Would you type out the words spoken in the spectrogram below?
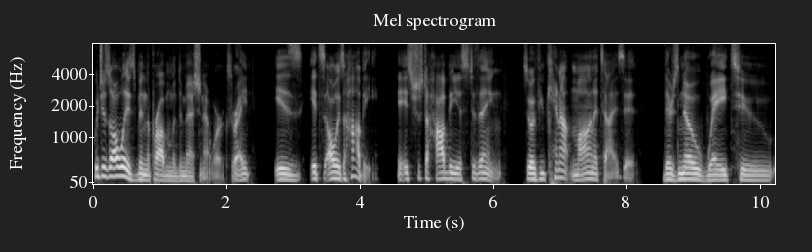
which has always been the problem with the mesh networks, right? Is it's always a hobby. It's just a hobbyist thing. So if you cannot monetize it, there's no way to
